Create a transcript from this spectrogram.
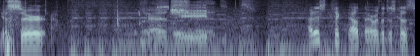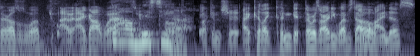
Yes, sir. Good Sweet. I just ticked out there. Was it just because Saros was web? I, I got webbed. Oh, dude. Misty. Oh, fucking shit. I could like couldn't get. There was already webs down Oh. behind us,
